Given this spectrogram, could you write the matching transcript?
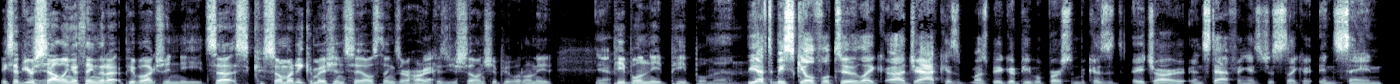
Except you're selling a thing that people actually need. So so many commission sales things are hard because you're selling shit people don't need. Yeah, people need people, man. You have to be skillful too. Like uh, Jack is must be a good people person because HR and staffing is just like a insane.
